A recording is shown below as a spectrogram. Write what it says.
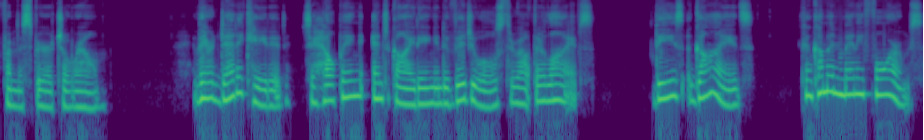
from the spiritual realm. They're dedicated to helping and guiding individuals throughout their lives. These guides can come in many forms.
